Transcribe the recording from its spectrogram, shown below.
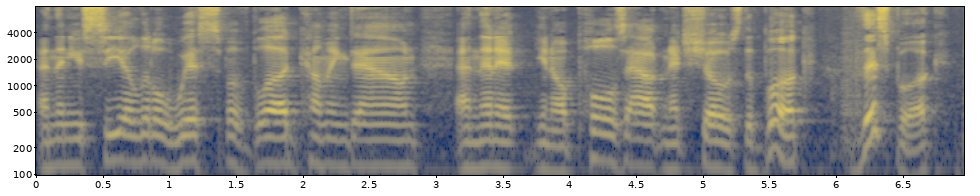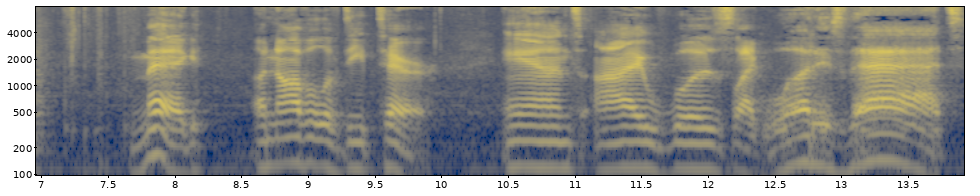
and then you see a little wisp of blood coming down, and then it, you know, pulls out and it shows the book, this book, Meg, a novel of deep terror. And I was like, what is that?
